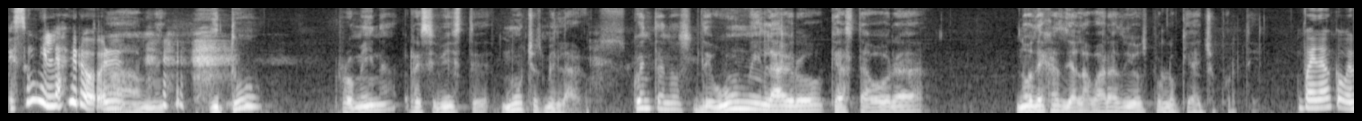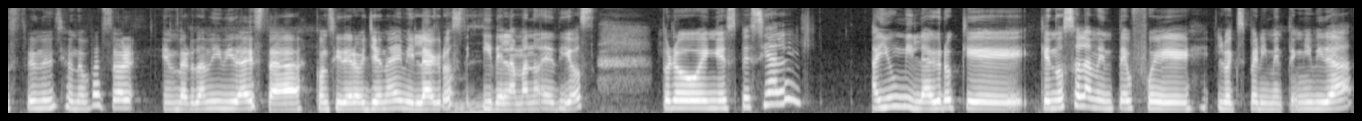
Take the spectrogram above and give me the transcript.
es un milagro. Amén. ¿Y tú? Romina, recibiste muchos milagros. Cuéntanos de un milagro que hasta ahora no dejas de alabar a Dios por lo que ha hecho por ti. Bueno, como usted mencionó, pastor, En verdad mi vida está, considero, llena de milagros y de la mano de Dios. Pero en especial hay un milagro que, que no solamente fue, lo experimenté en mi vida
